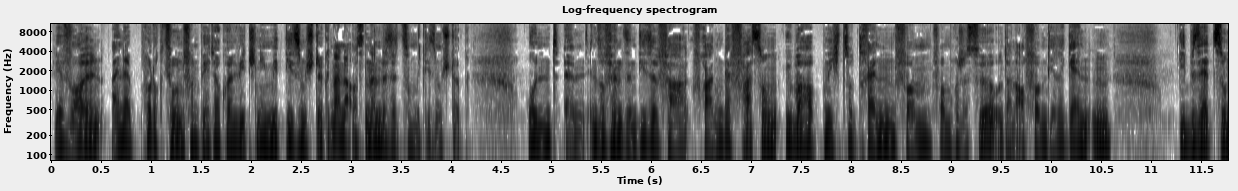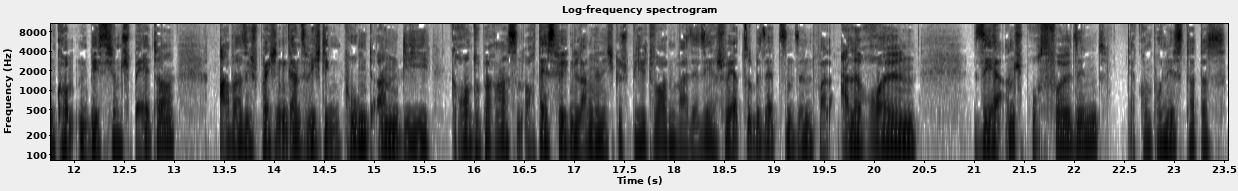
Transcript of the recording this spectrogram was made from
wir wollen eine Produktion von Peter Konvitschny mit diesem Stück und eine Auseinandersetzung mit diesem Stück. Und ähm, insofern sind diese Fragen der Fassung überhaupt nicht zu trennen vom, vom Regisseur und dann auch vom Dirigenten. Die Besetzung kommt ein bisschen später, aber Sie sprechen einen ganz wichtigen Punkt an. Die Grand Operas sind auch deswegen lange nicht gespielt worden, weil sie sehr schwer zu besetzen sind, weil alle Rollen sehr anspruchsvoll sind. Der Komponist hat das,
